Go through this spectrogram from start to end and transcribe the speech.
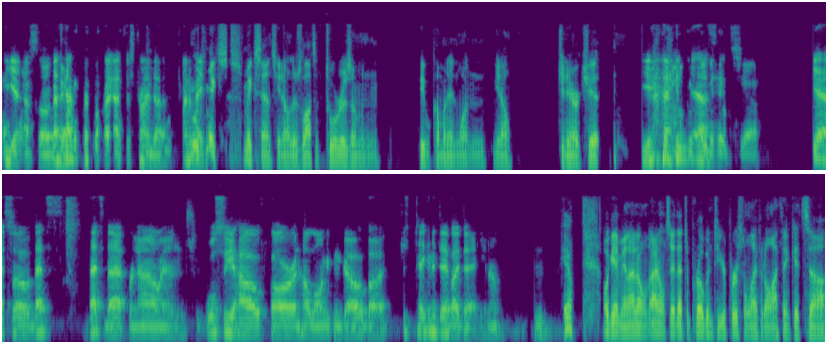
Yeah, point. so that's yeah. kind of where we're at, just trying to trying to Which make makes makes sense. You know, there's lots of tourism and people coming in wanting, you know, generic shit. Yeah, yeah, the hits, yeah. Yeah, so that's that's that for now, and we'll see how far and how long it can go, but just taking it day by day, you know. Yeah. Again, man, I don't I don't say that to probe into your personal life at all. I think it's uh,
